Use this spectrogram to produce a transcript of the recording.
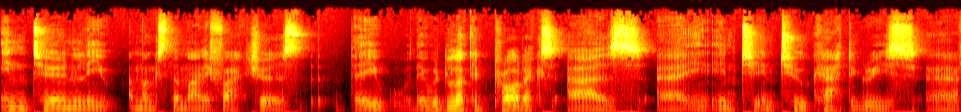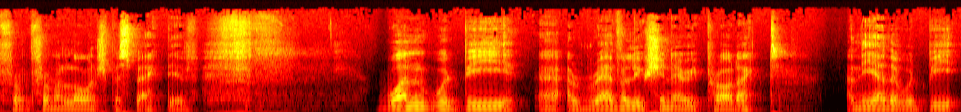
internally amongst the manufacturers, they they would look at products as uh, in in two categories uh, from from a launch perspective. One would be uh, a revolutionary product, and the other would be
